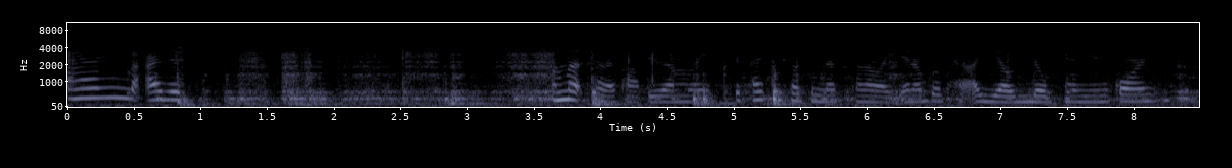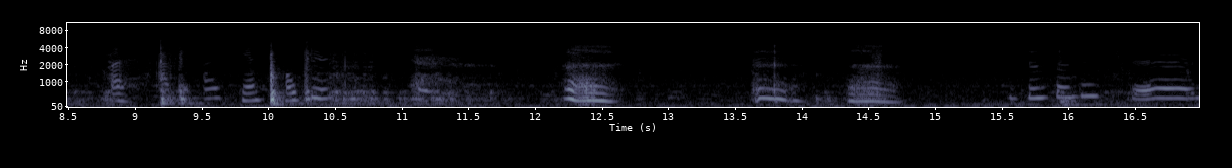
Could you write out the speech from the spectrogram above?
And I just, I'm not trying to copy them. Like, if I see something that's kind of like inappropriate, I yell no unicorn. I have it. I can't help it. just understand.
